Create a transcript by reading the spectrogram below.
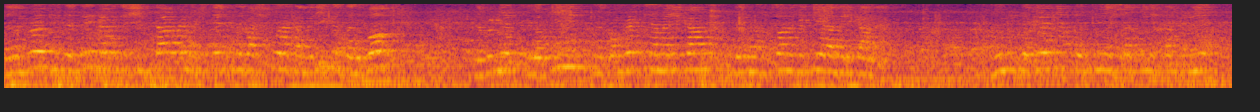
dhe në mbrojtjen e të drejtave të shqiptarëve në shtetet e bashkuara të Amerikës dhe në botë, nëpërmjet lobimit në Kongresin Amerikan dhe institucionet e tjera amerikane, numri i dekretit tetë mijë e shtatëqind e shtatëmbëdhjetë,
